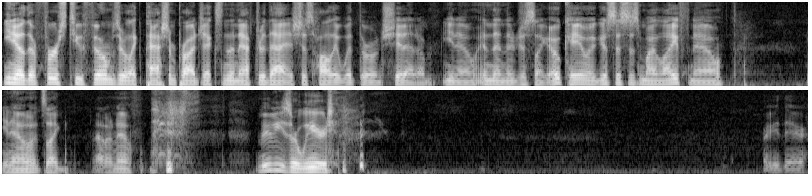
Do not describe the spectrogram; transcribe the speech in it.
you know their first two films are like passion projects and then after that it's just Hollywood throwing shit at them, you know. And then they're just like, "Okay, well, I guess this is my life now." You know, it's like I don't know. Movies are weird. Are you there?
